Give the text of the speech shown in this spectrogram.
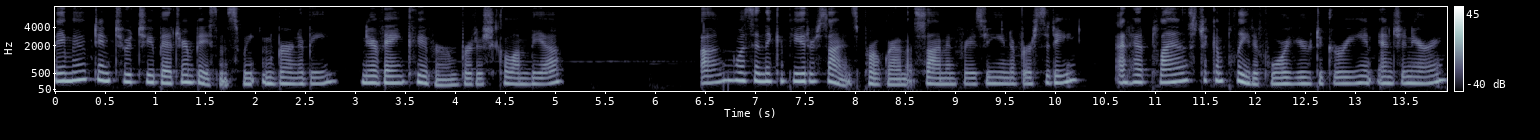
They moved into a two bedroom basement suite in Burnaby, near Vancouver in British Columbia. Ung was in the computer science program at Simon Fraser University and had plans to complete a four year degree in engineering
